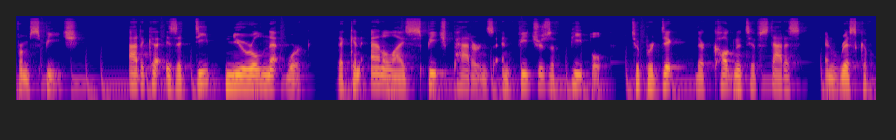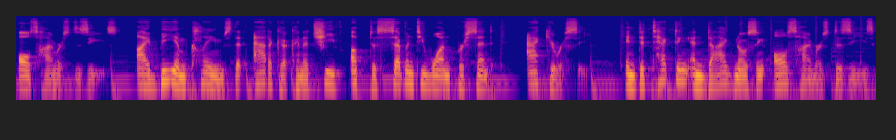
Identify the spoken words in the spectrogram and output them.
from speech. Attica is a deep neural network that can analyze speech patterns and features of people to predict their cognitive status and risk of Alzheimer's disease. IBM claims that Attica can achieve up to 71% accuracy in detecting and diagnosing Alzheimer's disease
